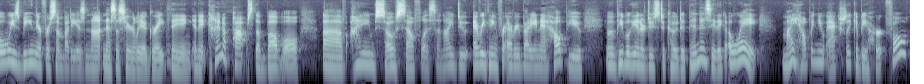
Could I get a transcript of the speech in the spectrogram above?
always being there for somebody is not necessarily a great thing. And it kind of pops the bubble of, I am so selfless and I do everything for everybody and I help you. And when people get introduced to codependency, they go, oh, wait, my helping you actually could be hurtful.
